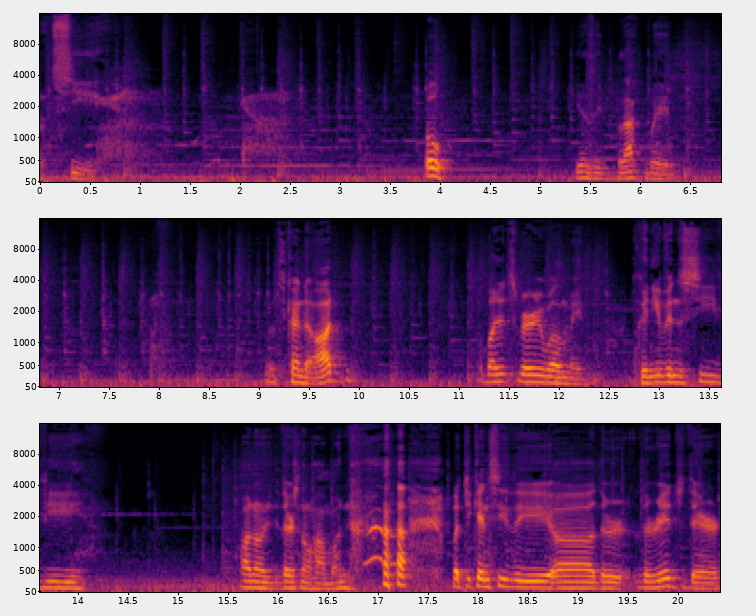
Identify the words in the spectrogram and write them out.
let's see. Oh he has a black blade. That's kind of odd but it's very well made. You can even see the oh no there's no hamon but you can see the uh, the the ridge there.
